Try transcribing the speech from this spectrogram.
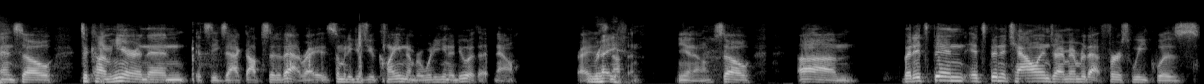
And so to come here and then it's the exact opposite of that right? Somebody gives you a claim number. What are you going to do with it now? Right? Right. it's nothing you know? So um but it's been it's been a challenge. I remember that first week was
